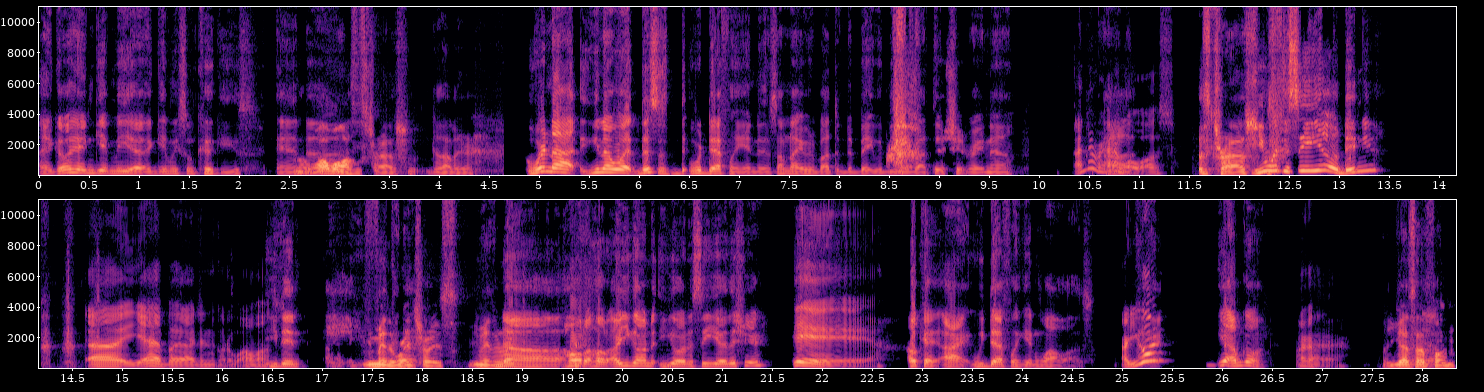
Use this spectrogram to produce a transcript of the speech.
Hey, go ahead and get me uh give me some cookies. And No, uh, Wawa's is trash. Get out of here. we're not. You know what? This is we're definitely into this. I'm not even about to debate with you about this shit right now. I never had Uh, Wawas. It's trash. You went to CEO, didn't you? Uh, yeah, but I didn't go to Wawas. You didn't. You made the right choice. You made the right. No, hold on, hold on. Are you going to you going to CEO this year? Yeah. Okay, all right. We definitely getting Wawas. Are you going? Yeah, I'm going. Okay. You guys have Yeah. fun.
